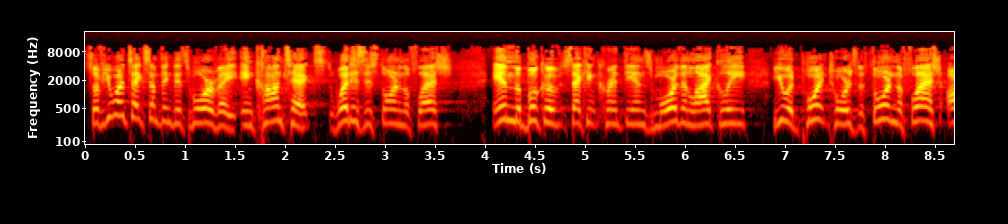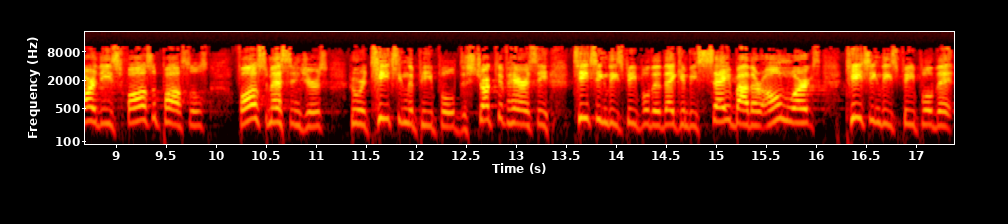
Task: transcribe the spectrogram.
So if you want to take something that's more of a, in context, what is this thorn in the flesh? In the book of Second Corinthians, more than likely, you would point towards the thorn in the flesh are these false apostles, false messengers who are teaching the people destructive heresy, teaching these people that they can be saved by their own works, teaching these people that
